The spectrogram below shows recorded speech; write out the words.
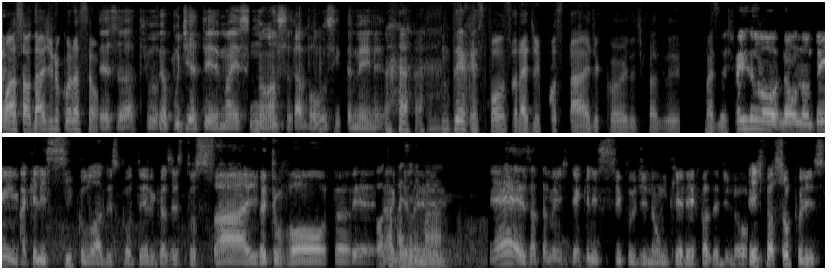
Com a saudade no coração. Exato. Tipo, eu podia ter, mas, nossa, tá bom assim também, né? Não tem responsa, né? De postar, de coisa, de fazer. Mas eu- Mas não, não, não tem aquele ciclo lá do escoteiro que às vezes tu sai, daí tu volta. é, Volta mais aquele- animado. É, exatamente. Tem aquele ciclo de não querer fazer de novo. A gente passou por isso.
